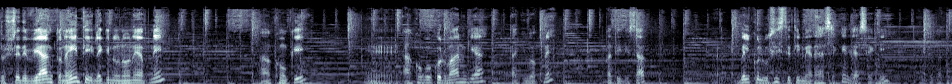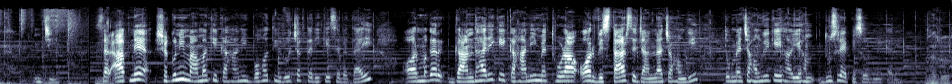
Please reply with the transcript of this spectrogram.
दृष्टि दिव्यांग तो नहीं थी लेकिन उन्होंने अपनी आँखों की आँखों को कुर्बान किया ताकि वो अपने पति के साथ बिल्कुल उसी स्थिति में रह सकें जैसे कि उनके पति थे। जी। सर आपने शकुनी मामा की कहानी बहुत ही रोचक तरीके से बताई और मगर गांधारी की कहानी में थोड़ा और विस्तार से जानना चाहूँगी तो मैं चाहूँगी कि हाँ ये हम दूसरे एपिसोड में करें। ज़रूर।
